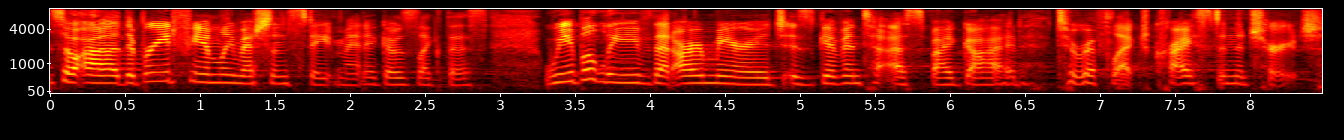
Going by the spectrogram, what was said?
So, uh, the Breed family mission statement, it goes like this We believe that our marriage is given to us by God to reflect Christ in the church,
